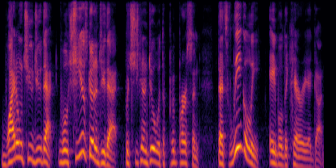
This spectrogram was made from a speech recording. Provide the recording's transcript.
Why don't you do that? Well, she is going to do that, but she's going to do it with the person that's legally able to carry a gun.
